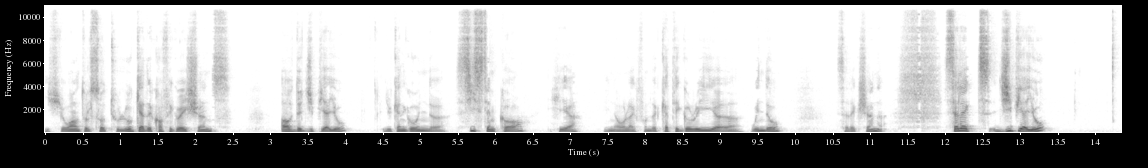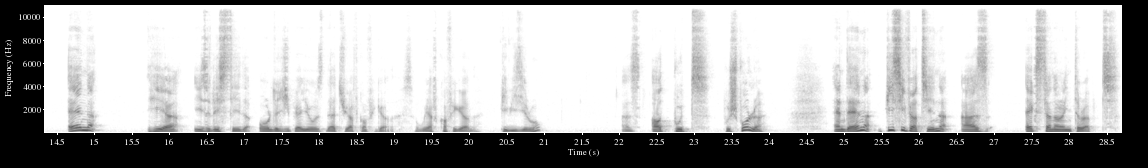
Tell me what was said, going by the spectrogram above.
if you want also to look at the configurations of the GPIO, you can go in the system core here, you know, like from the category uh, window selection. Select GPIO and here is listed all the GPIOs that you have configured. So we have configured PB0 as output push-pull, and then PC13 as external interrupt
